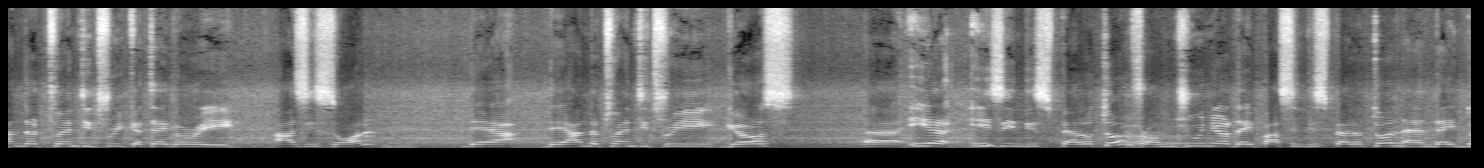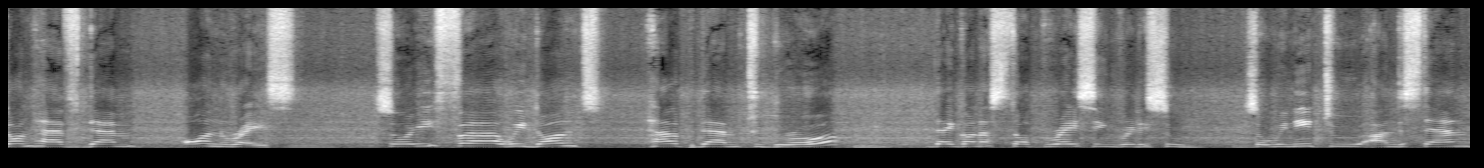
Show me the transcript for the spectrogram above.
under 23 category as is on. The, the under 23 girls uh, here is in this peloton. From junior, they pass in this peloton, and they don't have them on race. So if uh, we don't help them to grow, they're gonna stop racing really soon. So we need to understand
